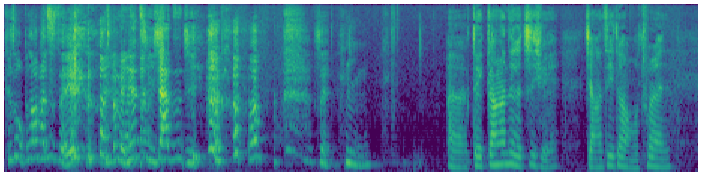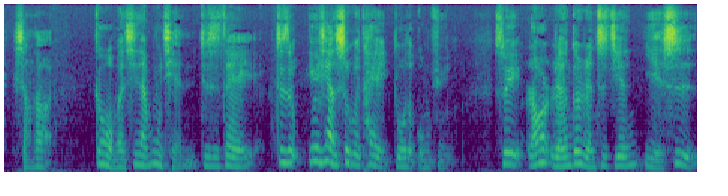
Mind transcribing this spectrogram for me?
可是我不知道他是谁，就每天自己吓自己。所以，嗯，呃，对，刚刚那个志学讲的这一段，我突然想到，跟我们现在目前就是在，就是因为现在的社会太多的工具了，所以，然后人跟人之间也是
